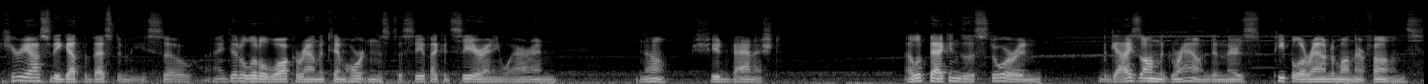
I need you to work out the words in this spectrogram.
Curiosity got the best of me, so I did a little walk around the Tim Hortons to see if I could see her anywhere, and no, she had vanished. I look back into the store, and the guy's on the ground, and there's people around him on their phones.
